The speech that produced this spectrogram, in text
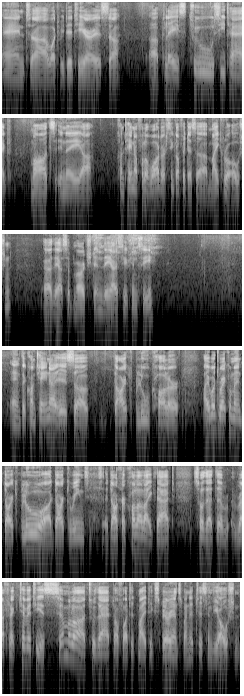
And uh, what we did here is uh, uh place two SeaTag mods in a uh, container full of water. Think of it as a micro ocean. Uh, they are submerged in there as you can see. And the container is a dark blue color. I would recommend dark blue or dark green, a darker color like that, so that the reflectivity is similar to that of what it might experience when it is in the ocean.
